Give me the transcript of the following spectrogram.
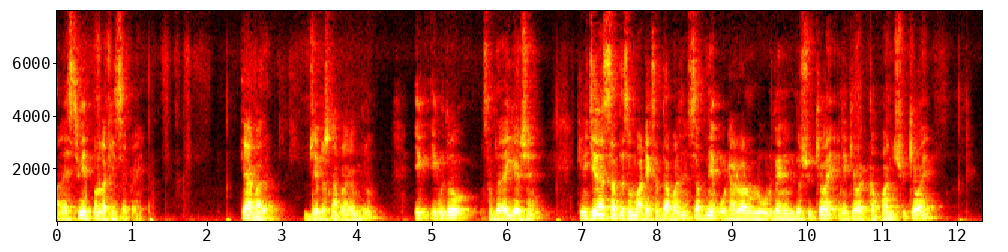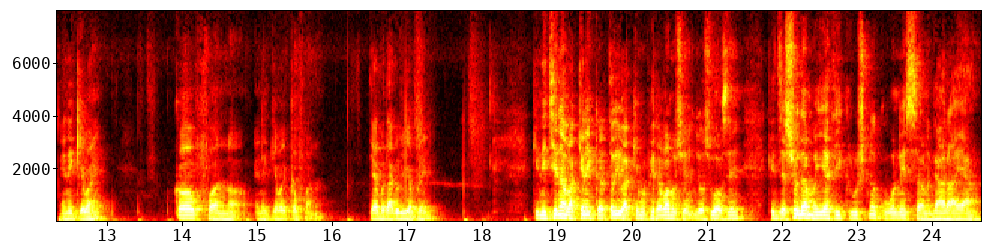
અને શ્વેત પણ લખી શકાય. ત્યારબાદ જે પ્રશ્ન આપણે મિત્રો. એક એક મિત્રો શબ્દ રહી ગયો છે કે નીચેના શબ્દ શું માટે? એક શબ્દ આપણને શબ્દને ઓઢાડવાનું લૂડ તો મિત્રો શું કહેવાય? એને કહેવાય કફન. શું કહેવાય? એને કહેવાય કફન. એને કહેવાય કફન. ત્યારબાદ આગળ જોઈએ આપણે કે નીચેના વાક્યને કર્તરી વાક્યમાં ફેરવવાનું છે. જો શું આવશે? કે જશોદા મૈયાથી કૃષ્ણ કુંવરને શણગારાયા.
